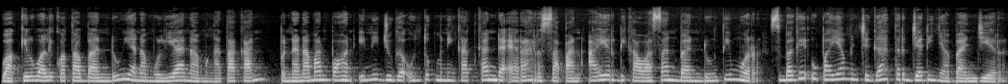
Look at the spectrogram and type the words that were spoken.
Wakil Wali Kota Bandung Yana Mulyana mengatakan, penanaman pohon ini juga untuk meningkatkan daerah resapan air di kawasan Bandung Timur sebagai upaya mencegah terjadinya banjir.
